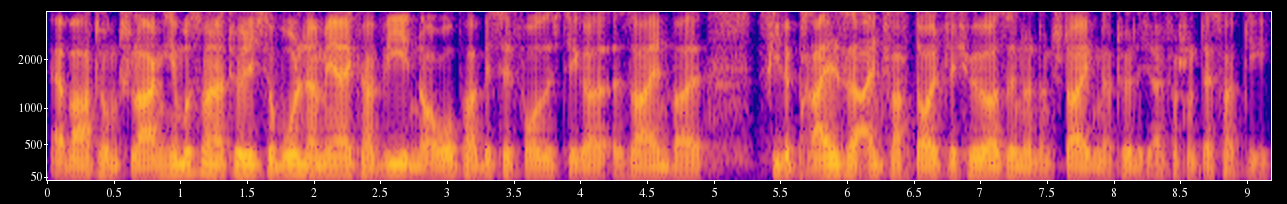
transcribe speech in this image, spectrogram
Erwartungen schlagen. Hier muss man natürlich sowohl in Amerika wie in Europa ein bisschen vorsichtiger sein, weil viele Preise einfach deutlich höher sind und dann steigen natürlich einfach schon deshalb die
